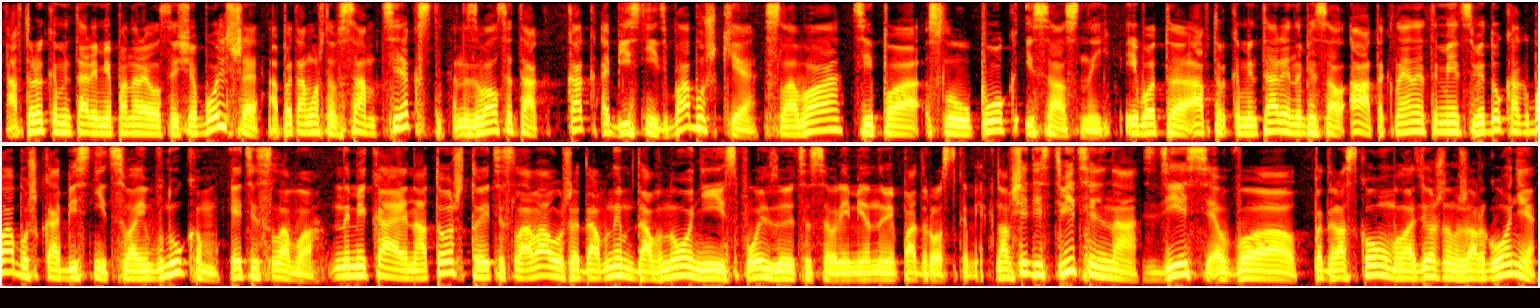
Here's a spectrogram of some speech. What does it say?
А второй комментарий мне понравился еще больше, а потому что сам текст назывался так. Как объяснить бабушке слова типа «слоупок» и «сасный». И вот э, автор комментария написал, а, так, наверное, это имеется в виду, как бабушка объяснит своим внукам эти слова, намекая на то, что эти слова уже давным-давно не используются современными подростками. Но вообще действительно здесь в подростковом молодежном жаргоне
